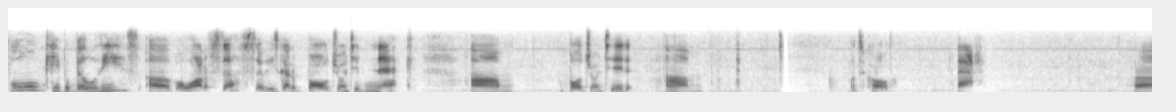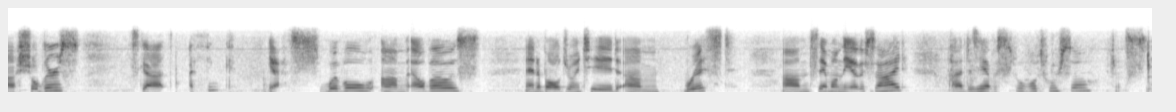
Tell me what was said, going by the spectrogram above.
full capabilities of a lot of stuff. So he's got a ball jointed neck, um, ball jointed, um, what's it called? Ah, uh, shoulders. He's got, I think, yeah, swivel um, elbows and a ball jointed um, wrist. Um, same on the other side. Uh, does he have a swivel torso? Let's see.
